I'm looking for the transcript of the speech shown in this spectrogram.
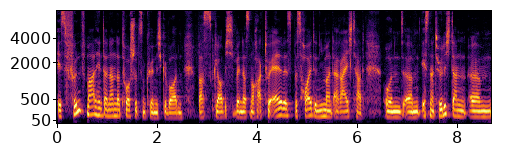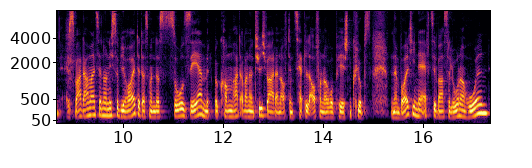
ist fünfmal hintereinander Torschützenkönig geworden, was, glaube ich, wenn das noch aktuell ist, bis heute niemand erreicht hat. Und ähm, ist natürlich dann, ähm, es war damals ja noch nicht so wie heute, dass man das so sehr mitbekommen hat, aber natürlich war er dann auf dem Zettel auch von europäischen Clubs. Und dann wollte ihn der FC Barcelona holen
